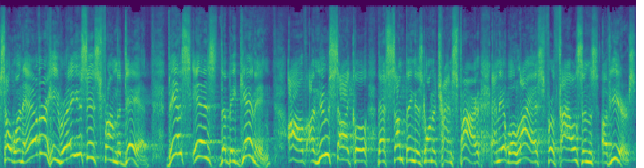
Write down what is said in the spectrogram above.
So, whenever he raises from the dead, this is the beginning of a new cycle that something is going to transpire and it will last for thousands of years.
